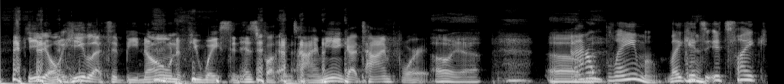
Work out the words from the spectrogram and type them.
he don't he lets it be known if you wasting his fucking time. He ain't got time for it. oh yeah. and I don't blame him. Like it's it's like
